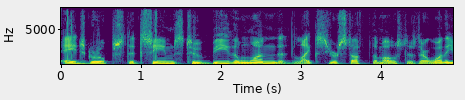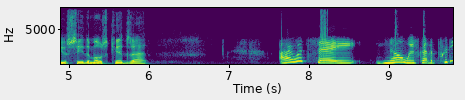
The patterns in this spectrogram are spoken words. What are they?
age groups that seems to be the one that likes your stuff the most? Is there one that you see the most kids at? I would say no. We've got a pretty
